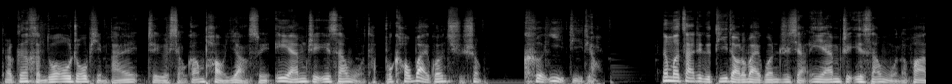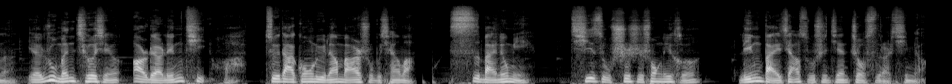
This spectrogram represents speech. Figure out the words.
但是跟很多欧洲品牌这个小钢炮一样，所以 AMG A35 它不靠外观取胜，刻意低调。那么在这个低调的外观之下，AMG A35 的话呢，也入门车型 2.0T，哇，最大功率225千瓦，400牛米。七速湿式双离合，零百加速时间只有四点七秒，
